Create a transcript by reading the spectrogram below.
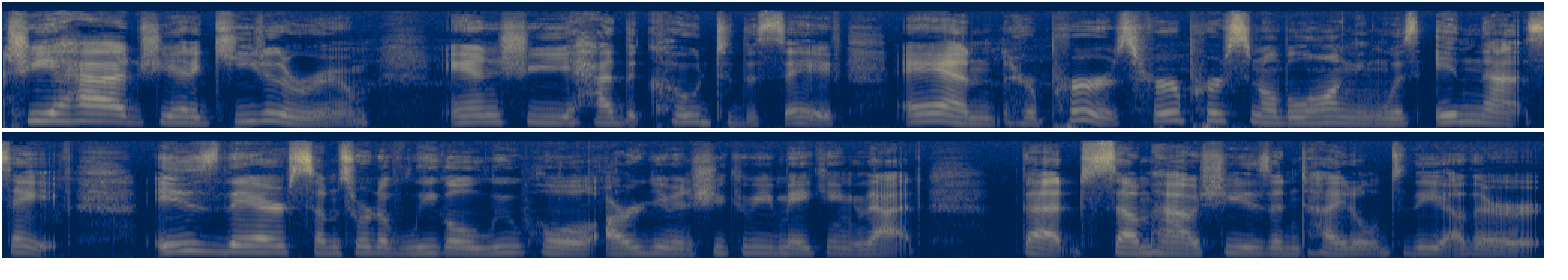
she had she had a key to the room and she had the code to the safe and her purse her personal belonging was in that safe is there some sort of legal loophole argument she could be making that that somehow she is entitled to the other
